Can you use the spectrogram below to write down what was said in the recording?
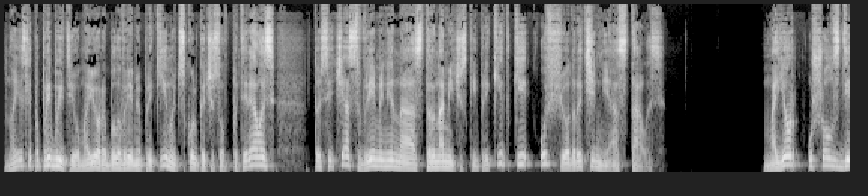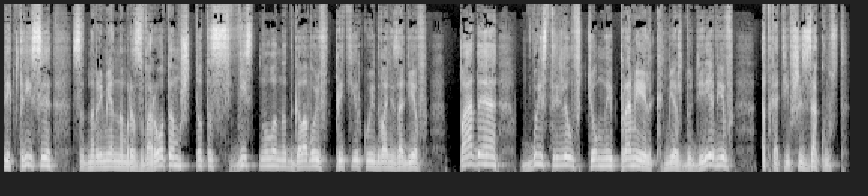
Но если по прибытии у майора было время прикинуть, сколько часов потерялось, то сейчас времени на астрономические прикидки у Федоровича не осталось. Майор ушел с директрисы с одновременным разворотом, что-то свистнуло над головой в притирку, едва не задев. Падая, выстрелил в темный промельк между деревьев, откатившись за куст.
